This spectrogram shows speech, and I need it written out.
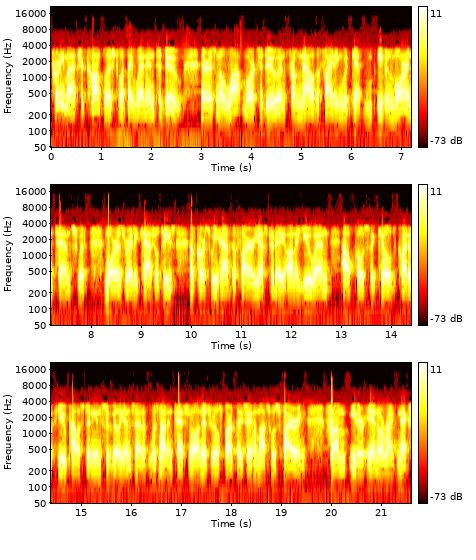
pretty much accomplished what they went in to do. There isn't a lot more to do, and from now the fighting would get even more intense with more Israeli casualties. Of course, we had the fire yesterday on a UN outpost that killed quite a few Palestinian civilians, and it was not intentional on Israel's part. They say Hamas was firing from either in or right next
